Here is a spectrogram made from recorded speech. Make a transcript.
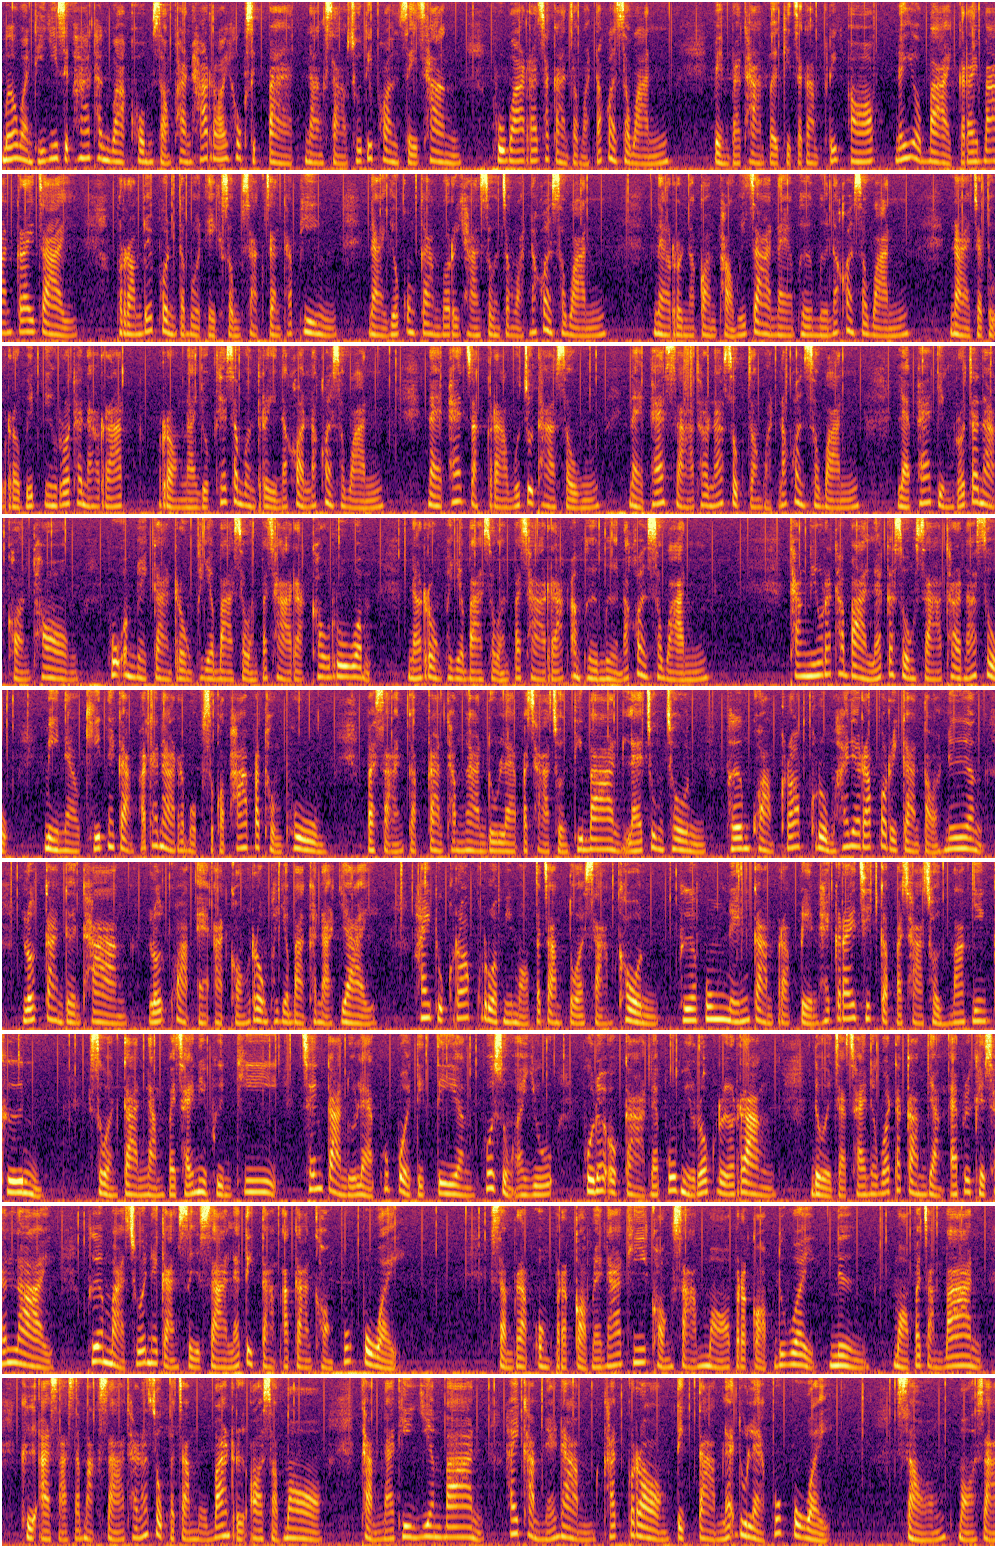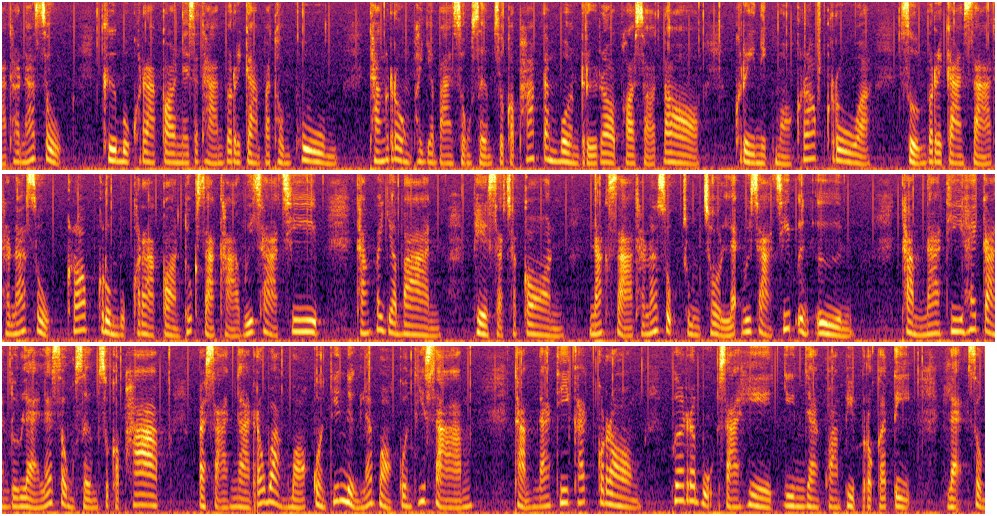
เมื่อวันที่ 25 ธันวาคม 2568 นางสาวชุติพร เสชัง ผู้ว่าราชการจังหวัดนครสวรรค์ เป็นประธานเปิดกิจกรรมคลิกออฟ นโยบายใกล้บ้านใกล้ใจ พร้อมด้วยพลตำรวจเอกสมศักดิ์จันทพิงค์นายกองค์การบริหารส่วนจังหวัดนครสวรรค์ นายรณกรเผ่าวิจารณ์ในอำเภอเมืองนครสวรรค์ นายจตุรวิทย์นิโรธนรัตน์รองนายกเทศมนตรีนครนครสวรรค์ นายแพทย์จักราวุจุธาสงฆ์นายแพทย์สาธารณสุขจังหวัดนครสวรรค์ และแพทย์หญิงรจนาขอนทอง ผู้อำนวยการโรงพยาบาลสวรรค์ประชารักษ์เข้าร่วม ณ โรงพยาบาลสวรรค์ประชารักษ์อำเภอเมืองนครสวรรค์ ทั้งนี้รัฐบาลและกระทรวงสาธารณสุข มีแนวคิดในการพัฒนาระบบสุขภาพปฐมภูมิ ประสานกับการทำงานดูแลประชาชนที่บ้านและชุมชน เพิ่มความครอบคลุมให้ได้รับบริการต่อเนื่อง ลดการเดินทาง ลดความแออัดของโรงพยาบาลขนาดใหญ่ ให้ทุกครอบครัวมีหมอประจำตัว 3 คน เพื่อมุ่งเน้นการปรับเปลี่ยนให้ใกล้ชิดกับประชาชนมากยิ่งขึ้น ส่วนการนำไปใช้ในพื้นที่ เช่นการดูแลผู้ป่วยติดเตียง ผู้สูงอายุ ผู้ด้อยโอกาสและผู้มีโรคเรื้อรัง โดยจะใช้นวัตกรรมอย่างแอปพลิเคชัน Line เพื่อมาช่วยในการสื่อสารและติดตามอาการของผู้ป่วยสำหรับองค์ประกอบในหน้าที่ของ 3 หมอประกอบด้วย 1. หมอประจำบ้าน คืออาสาสมัครสาธารณสุขประจำหมู่บ้านหรืออสมทำหน้าที่เยี่ยมบ้าน ให้คำแนะนำคัดกรอง ติดตามและดูแลผู้ป่วย 2. หมอสาธารณสุข คือบุคลากรในสถานบริการปฐมภูมิ ทั้งโรงพยาบาลส่งเสริมสุขภาพตำบลหรือรอพสตคลินิกหมอครอบครัว ศูนย์บริการสาธารณสุข ครอบคลุมบุคลากรทุกสาขาวิชาชีพ ทั้งพยาบาล เภสัชกร นักสาธารณสุขชุมชน และวิชาชีพอื่น ๆ ทำหน้าที่ให้การดูแลและส่งเสริมสุขภาพ ประสานงานระหว่างหมอกลที่ 1 และหมอกลที่ 3ทำหน้าที่คัดกรอง เพื่อระบุสาเหตุยืนยันความผิดปกติ และส่ง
